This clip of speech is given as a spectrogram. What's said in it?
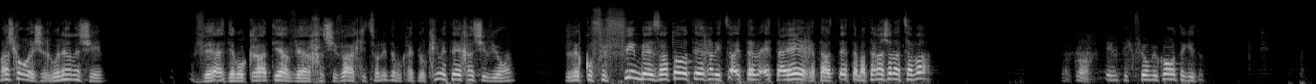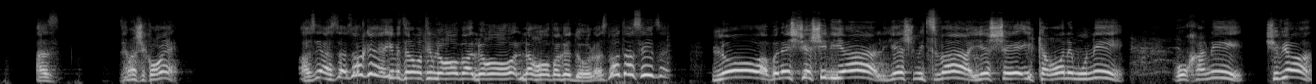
מה שקורה שארגוני הנשים והדמוקרטיה והחשיבה הקיצונית דמוקרטית לוקחים את ערך השוויון ומכופפים בעזרתו את, ערך הניצ... את, את הערך, את, את המטרה של הצבא. אם תקפיאו מקור תגידו. אז זה מה שקורה. אז, אז, אז אוקיי, אם זה לא מתאים לרוב, לרוב, לרוב הגדול, אז לא תעשי את זה. לא, אבל יש, יש אידיאל, יש מצווה, יש אה, עיקרון אמוני, רוחני, שוויון.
